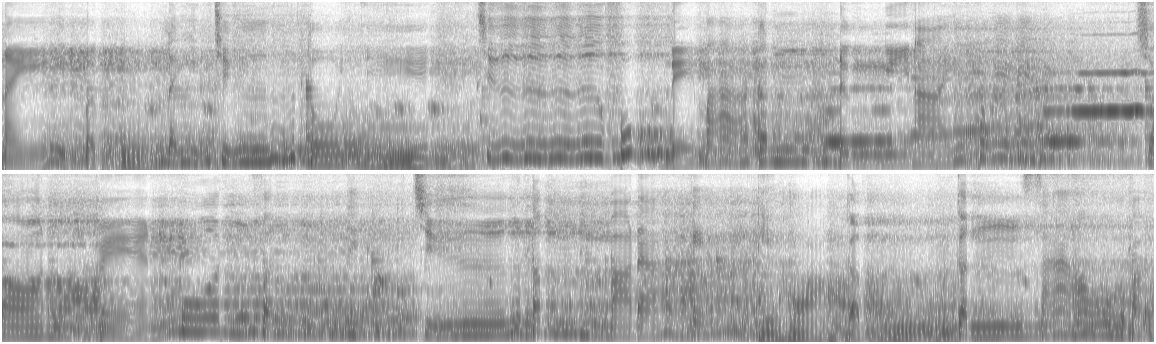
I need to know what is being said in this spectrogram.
này bậc lấy chứ tôi chứ phúc để mà cân, đừng nghĩ ai khoe. Tròn vẹn muôn phần chứ tâm mà đã kém thì hoàng cầm cần sao bằng.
